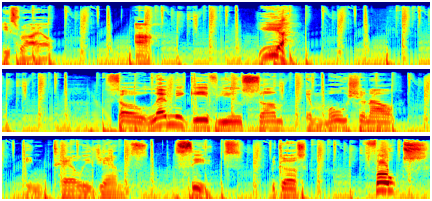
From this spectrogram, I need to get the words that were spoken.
Israel. Ah, yeah. So let me give you some emotional intelligence seeds. Because folks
